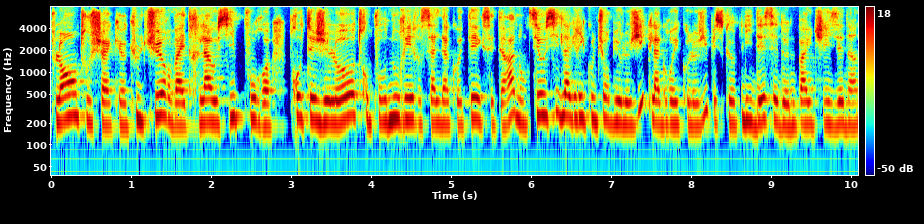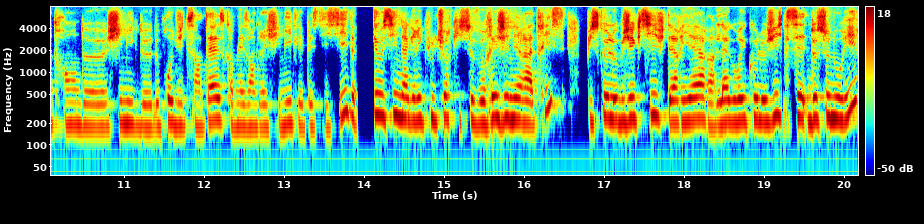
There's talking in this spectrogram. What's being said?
plante ou chaque culture va être là aussi pour protéger l'autre, pour nourrir celle d'à côté, etc. Donc c'est aussi de l'agriculture biologique, l'agroécologie, puisque l'idée c'est de ne pas utiliser d'intrants chimiques de, de produits de synthèse comme les engrais chimiques, les pesticides. C'est aussi une agriculture qui se veut régénératrice, puisque l'objectif derrière l'agroécologie, c'est de se nourrir,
